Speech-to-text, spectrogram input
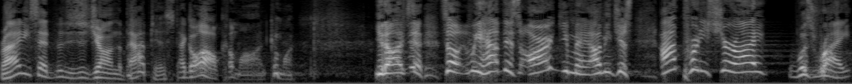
right? He said, This is John the Baptist. I go, Oh, come on, come on. You know, so we have this argument. I mean, just, I'm pretty sure I was right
